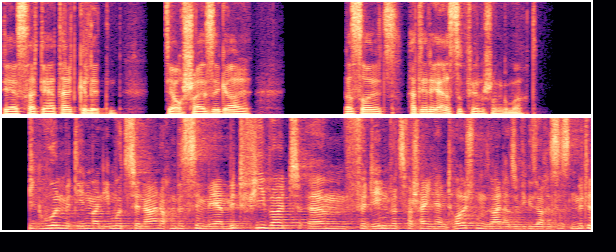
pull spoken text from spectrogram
Der, ist halt, der hat halt gelitten. Ist ja auch scheißegal. Was soll's? Hat ja der erste Film schon gemacht. Figuren, mit denen man emotional noch ein bisschen mehr mitfiebert, ähm, für den wird es wahrscheinlich eine Enttäuschung sein. Also wie gesagt, es ist ein Mittel.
